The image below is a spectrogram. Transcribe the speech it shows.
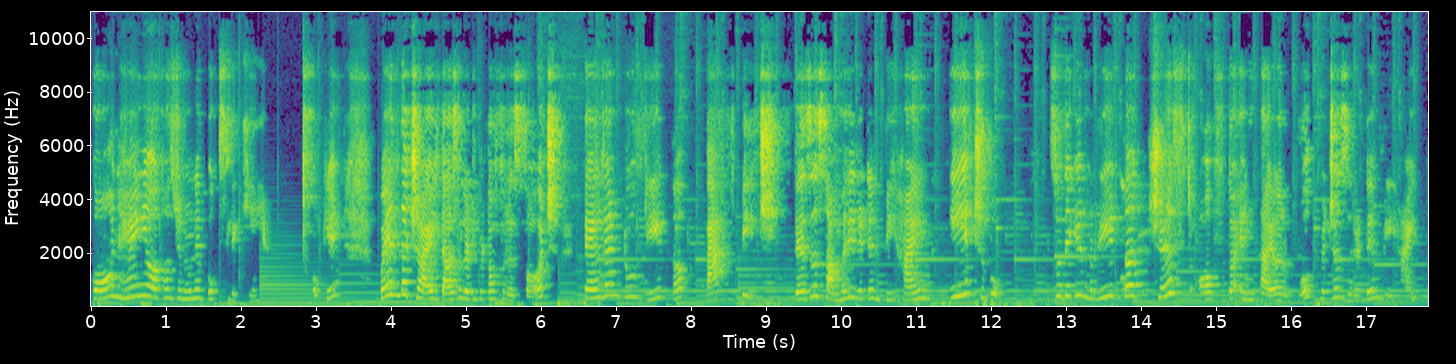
कौन है ये ऑथर्स जिन्होंने बुक्स लिखी हैं okay? When the child does a little bit of research tell them to read the back page. There's a summary written behind each book. So they can read the gist of the entire book which is written behind.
